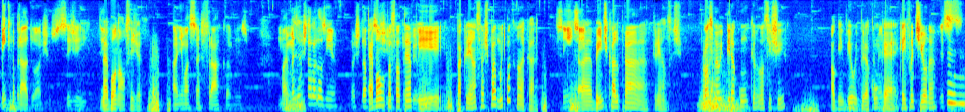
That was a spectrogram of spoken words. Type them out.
bem quebrado, eu acho, o CGI. Não é bom não, ou seja, A animação é fraca mesmo. Mas, mas eu acho que tá legalzinha. Acho que dá pra é bom pra passar o tempo e pra criança eu acho muito bacana, cara. Sim, sim. É bem indicado pra crianças. O próximo é o Ipiracum, que eu não assisti. Alguém viu o Ipiracum, Também que é, que é infantil, né? Esse, Uhum.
